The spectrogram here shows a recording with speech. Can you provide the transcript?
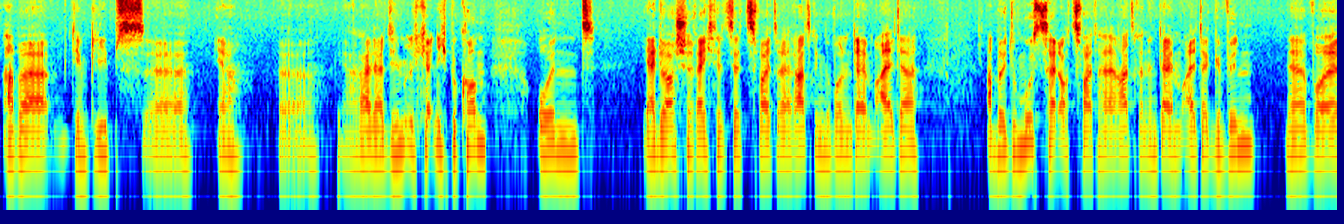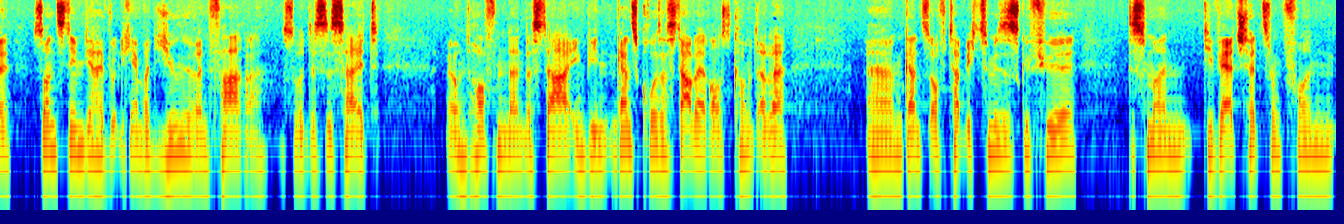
Aber dem blieb es, äh, ja, äh, ja, leider die Möglichkeit nicht bekommen. Und ja, du hast schon recht, jetzt zwei, drei Radrennen gewonnen in deinem Alter. Aber du musst halt auch zwei, drei Radrennen in deinem Alter gewinnen, ne, weil sonst nehmen die halt wirklich einfach die jüngeren Fahrer. So, das ist halt, äh, und hoffen dann, dass da irgendwie ein ganz großer Star bei rauskommt. Aber ähm, ganz oft habe ich zumindest das Gefühl, dass man die Wertschätzung von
